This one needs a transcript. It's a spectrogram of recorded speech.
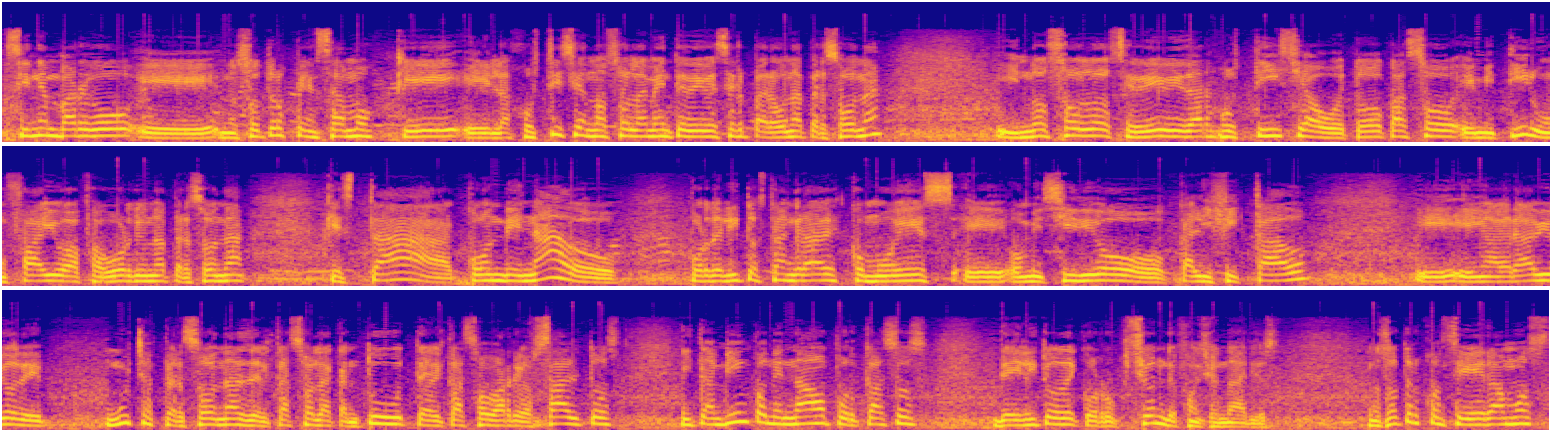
Sin embargo, eh, nosotros pensamos que eh, la justicia no solamente debe ser para una persona, y no solo se debe dar justicia o en todo caso emitir un fallo a favor de una persona que está condenado por delitos tan graves como es eh, homicidio calificado eh, en agravio de muchas personas del caso La Cantuta, del caso Barrios Altos y también condenado por casos de delitos de corrupción de funcionarios. Nosotros consideramos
